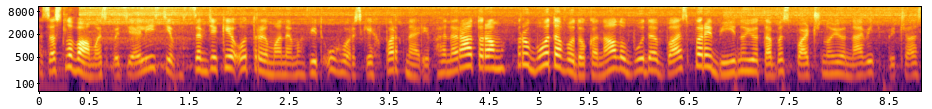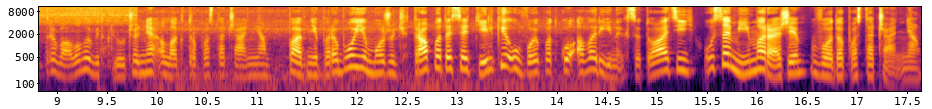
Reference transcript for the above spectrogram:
За словами спеціалістів, завдяки отриманим від угорських партнерів генераторам, робота водоканалу буде безперебійною та безпечною навіть під час тривалого відключення електропостачання. Певні перебої можуть трапитися тільки у випадку аварійних ситуацій у самій мережі водопостачання.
